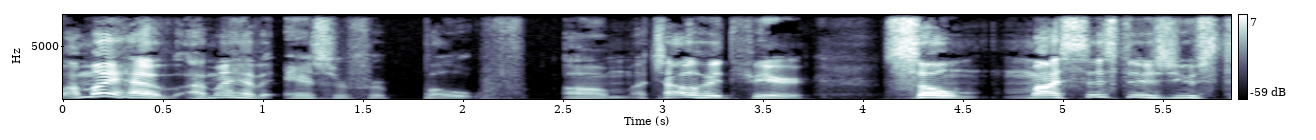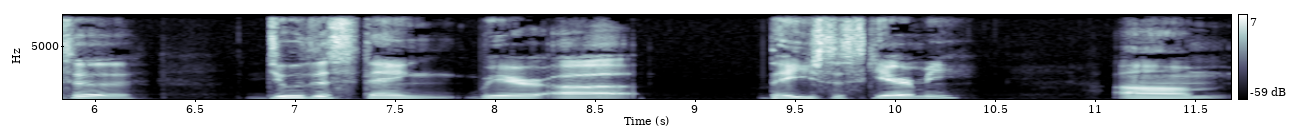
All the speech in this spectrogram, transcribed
I might have I might have an answer for both. Um, a childhood fear. So my sisters used to do this thing where uh, they used to scare me. Um,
